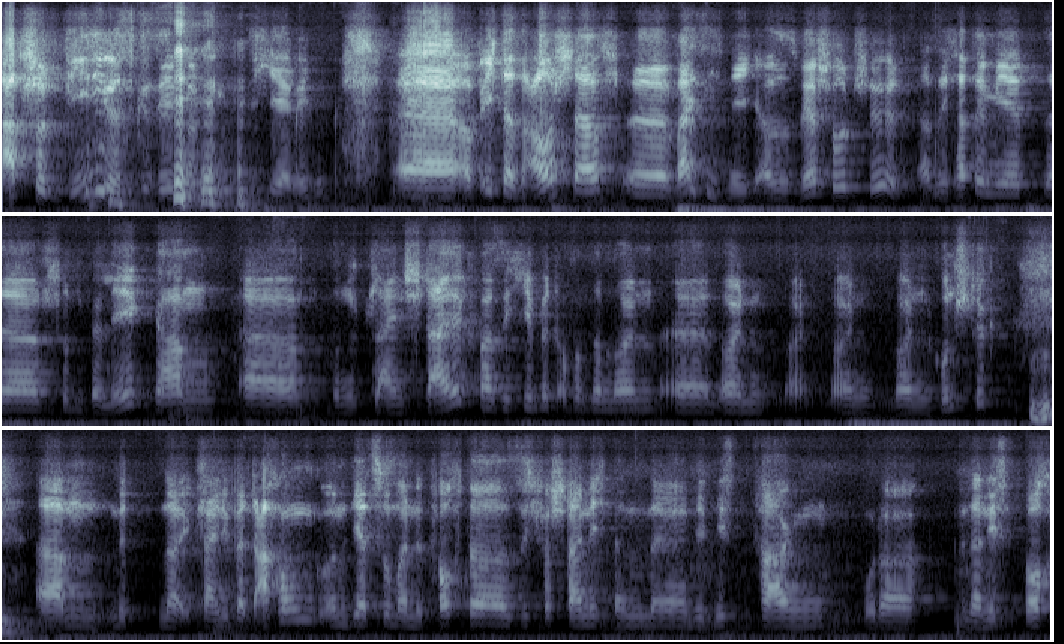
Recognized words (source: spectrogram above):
Habe schon Videos gesehen von 50-Jährigen. äh, ob ich das ausschaffe, äh, weiß ich nicht. Also es wäre schon schön. Also ich hatte mir jetzt äh, schon überlegt, wir haben äh, so einen kleinen Stall quasi hier mit auf unserem neuen, äh, neuen, neuen, neuen, Grundstück mhm. ähm, mit einer kleinen Überdachung und jetzt, wo meine Tochter sich wahrscheinlich dann äh, in den nächsten Tagen oder in der nächsten Woche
